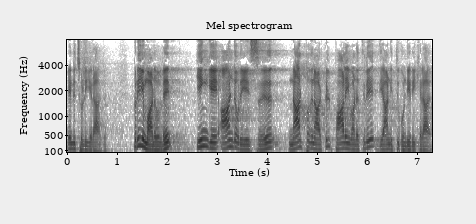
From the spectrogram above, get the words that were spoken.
என்று சொல்லுகிறார்கள். பிரியமானவர்களே இங்கே ஆண்டவர் இயேசு நாற்பது நாட்கள் பாலைவனத்திலே தியானித்து கொண்டிருக்கிறார்.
